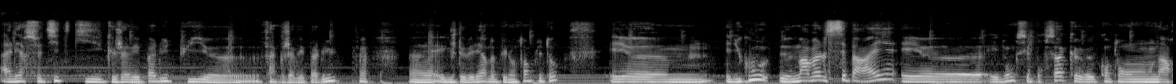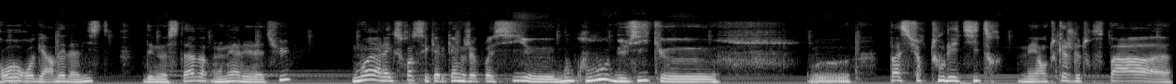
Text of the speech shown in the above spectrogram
à lire ce titre qui, que j'avais pas lu depuis, euh, enfin que j'avais pas lu euh, et que je devais lire depuis longtemps plutôt. Et, euh, et du coup, euh, Marvel c'est pareil et, et donc c'est pour ça que quand on a re-regardé la liste des must-have, on est allé là-dessus. Moi, Alex Ross, c'est quelqu'un que j'apprécie euh, beaucoup. Musique, euh, euh, pas sur tous les titres, mais en tout cas, je le trouve pas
